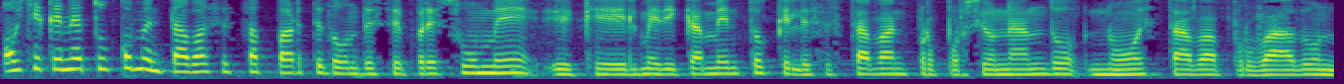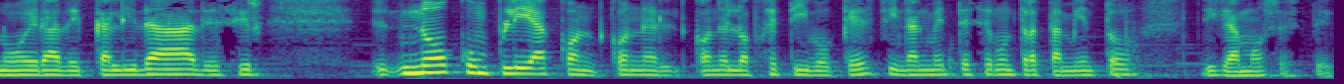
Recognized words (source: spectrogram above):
Oye, Kenia, tú comentabas esta parte donde se presume eh, que el medicamento que les estaban proporcionando no estaba aprobado, no era de calidad, es decir, no cumplía con, con, el, con el objetivo, que es finalmente ser un tratamiento, digamos, este,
